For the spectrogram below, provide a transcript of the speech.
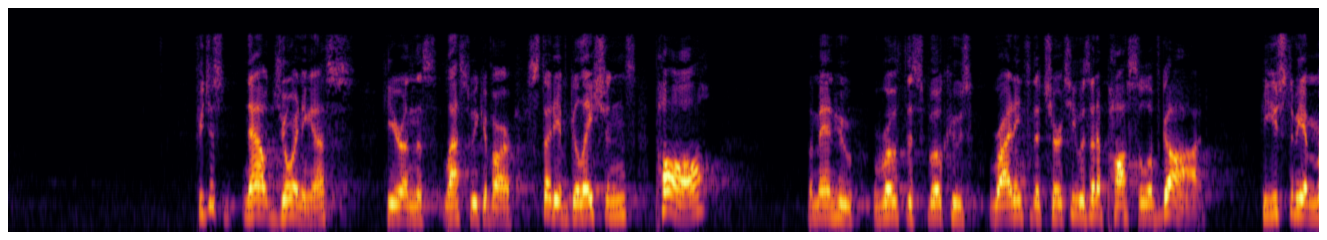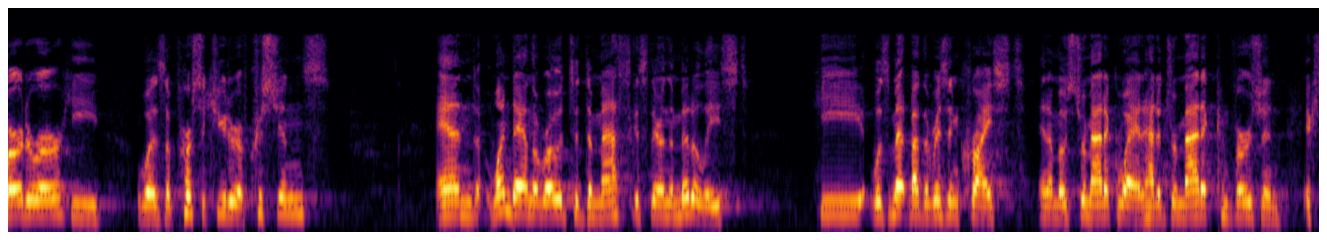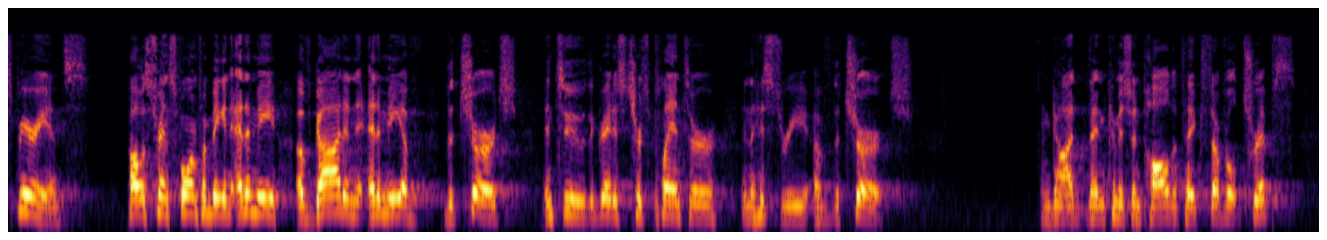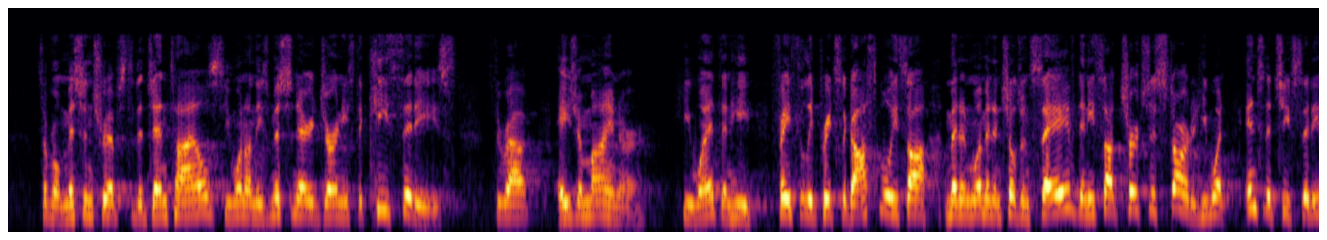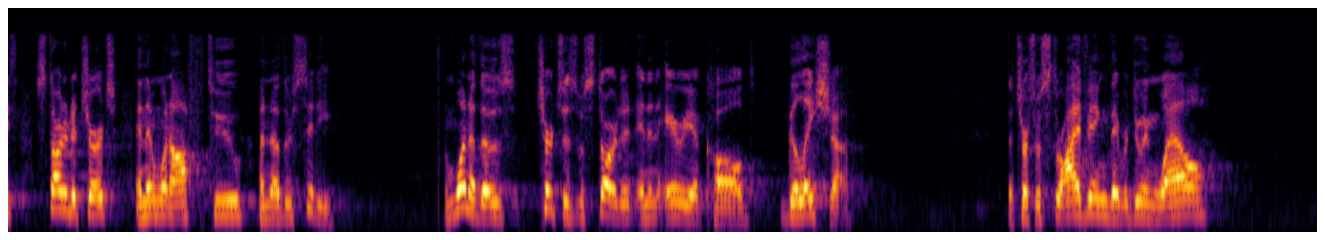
If you're just now joining us here on this last week of our study of Galatians, Paul, the man who wrote this book, who's writing to the church, he was an apostle of God. He used to be a murderer, he was a persecutor of Christians. And one day on the road to Damascus, there in the Middle East, he was met by the risen Christ in a most dramatic way and had a dramatic conversion experience. Paul was transformed from being an enemy of God and an enemy of the church into the greatest church planter in the history of the church. And God then commissioned Paul to take several trips, several mission trips to the Gentiles. He went on these missionary journeys to key cities throughout Asia Minor. He went and he faithfully preached the gospel. He saw men and women and children saved, and he saw churches started. He went into the chief cities, started a church, and then went off to another city. And one of those churches was started in an area called Galatia. The church was thriving, they were doing well,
